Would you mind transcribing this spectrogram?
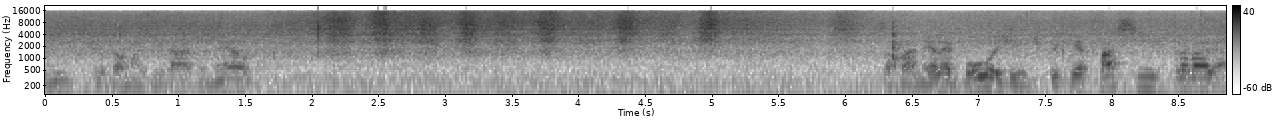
Deixa eu dar uma virada nela. Essa panela é boa, gente, porque é facinho de trabalhar.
